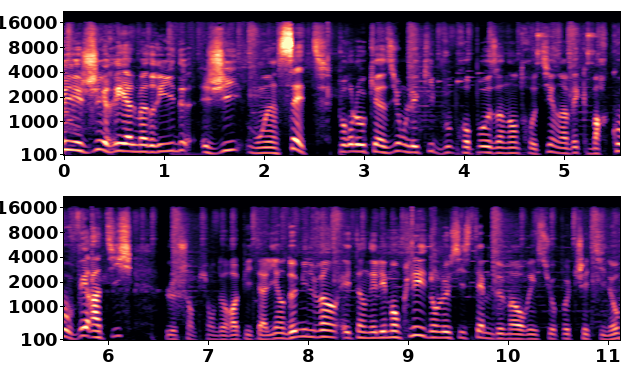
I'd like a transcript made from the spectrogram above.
PSG Real Madrid, J-7. Pour l'occasion, l'équipe vous propose un entretien avec Marco Verratti. Le champion d'Europe italien 2020 est un élément clé dans le système de Mauricio Pochettino.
